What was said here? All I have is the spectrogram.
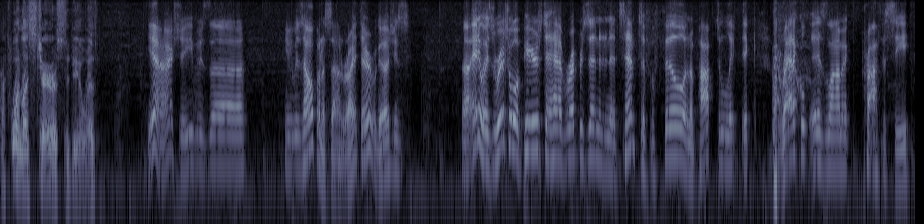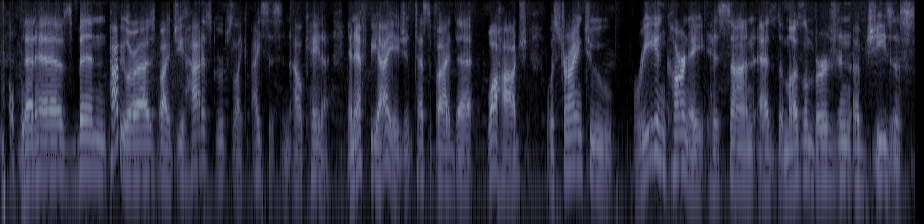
That's one less terrorist to deal with. Yeah, actually, he was uh, he was helping us out. Right there we go. She's. Uh, anyways, the ritual appears to have represented an attempt to fulfill an apocalyptic radical Islamic prophecy that has been popularized by jihadist groups like ISIS and Al Qaeda. An FBI agent testified that Wahaj was trying to reincarnate his son as the Muslim version of Jesus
